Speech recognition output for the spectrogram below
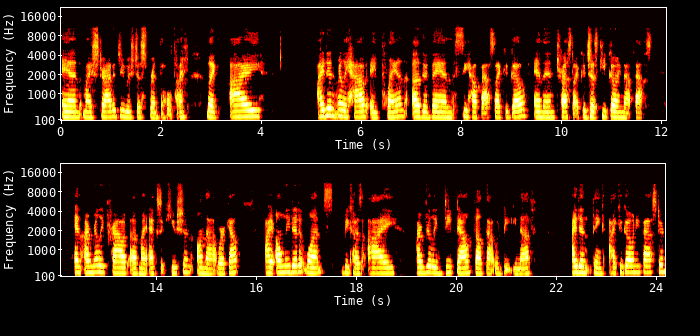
and my strategy was just sprint the whole time like i i didn't really have a plan other than see how fast i could go and then trust i could just keep going that fast and I'm really proud of my execution on that workout. I only did it once because I I really deep down felt that would be enough. I didn't think I could go any faster.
